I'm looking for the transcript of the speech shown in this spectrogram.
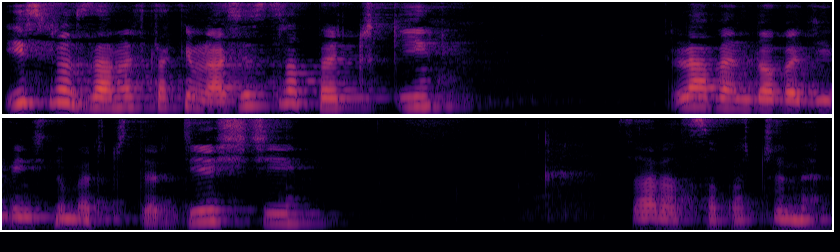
I sprawdzamy w takim razie strapeczki. Lawendowe 9, numer 40. Zaraz zobaczymy.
